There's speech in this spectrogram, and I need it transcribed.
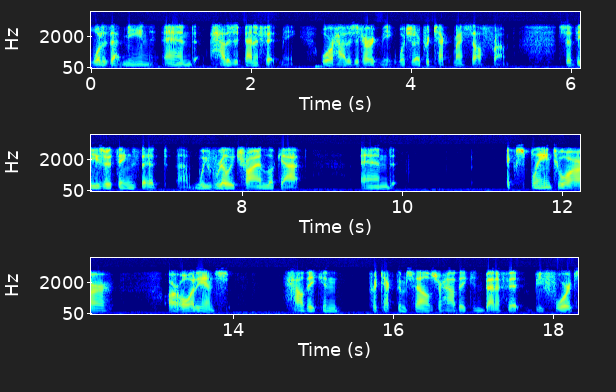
what does that mean, and how does it benefit me, or how does it hurt me? What should I protect myself from? So, these are things that uh, we really try and look at and explain to our our audience how they can protect themselves or how they can benefit before it's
